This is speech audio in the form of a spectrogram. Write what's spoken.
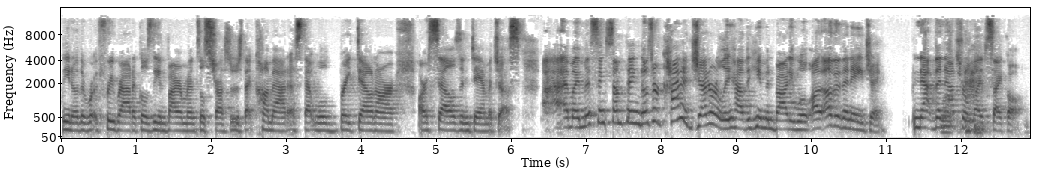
you know the free radicals the environmental stressors that come at us that will break down our our cells and damage us. Am i missing something? Those are kind of generally how the human body will other than aging na- the Well- natural life cycle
